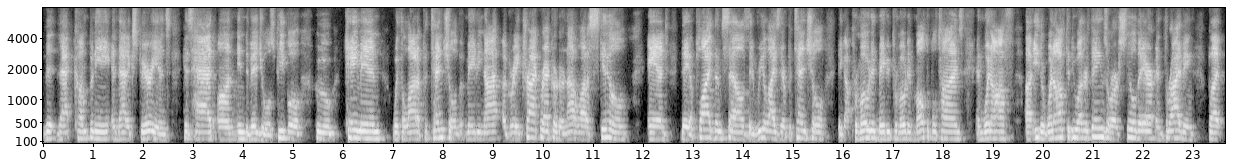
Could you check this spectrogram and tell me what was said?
that that company and that experience has had on individuals, people who came in with a lot of potential, but maybe not a great track record or not a lot of skill. And they applied themselves, they realized their potential, they got promoted, maybe promoted multiple times, and went off, uh, either went off to do other things or are still there and thriving. But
